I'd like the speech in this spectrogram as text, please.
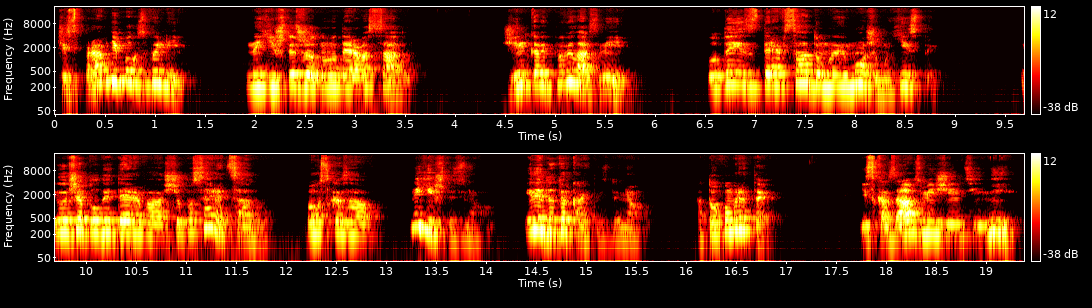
Чи справді Бог звелів? Не їжте жодного дерева саду. Жінка відповіла Змієві: Плоди з дерев саду ми можемо їсти. І лише плоди дерева, що посеред саду, Бог сказав: Не їжте з нього і не доторкайтесь до нього, а то помрете. І сказав змій жінці ні,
